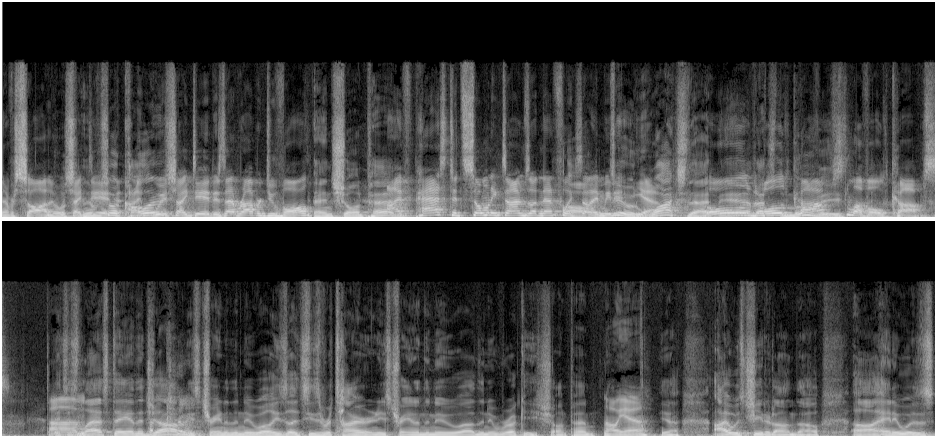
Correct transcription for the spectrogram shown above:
Never saw it. I No, wish I never did. saw I Colors? wish I did. Is that Robert Duvall? and Sean Penn. I've passed it so many times on Netflix Oh, that I made dude, it. Yeah. watch that, old, man. That's the old movie. cops love old cops. it's his Um, last day of the job, and he's training the new. Well, he's he's retiring. and He's training the new uh, the new rookie, Sean Penn. Oh yeah. Yeah, I was cheated on though, uh, and it was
